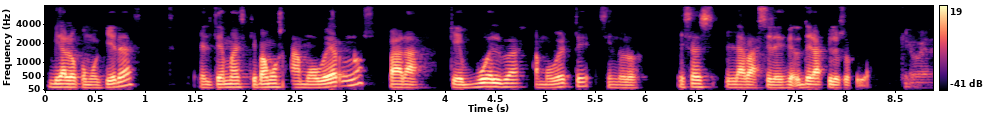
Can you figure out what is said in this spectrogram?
Míralo como quieras. El tema es que vamos a movernos para que vuelvas a moverte sin dolor. Esa es la base de la filosofía. Qué bueno,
